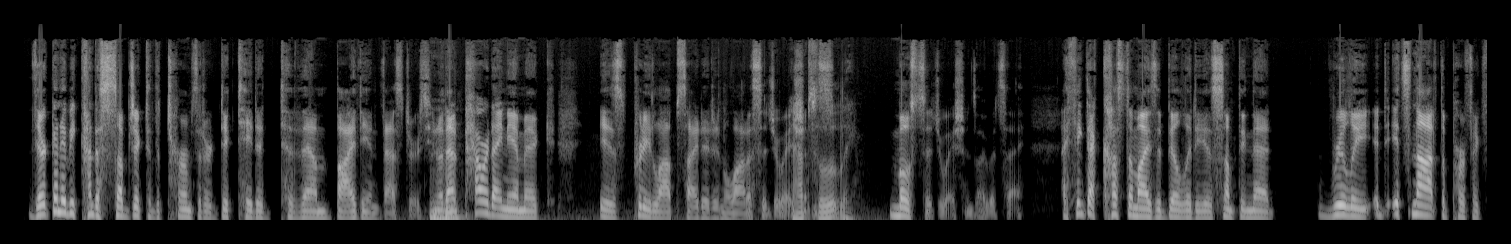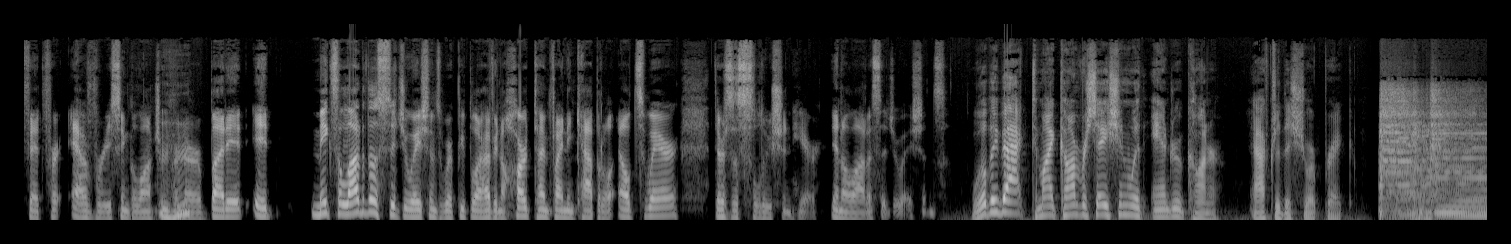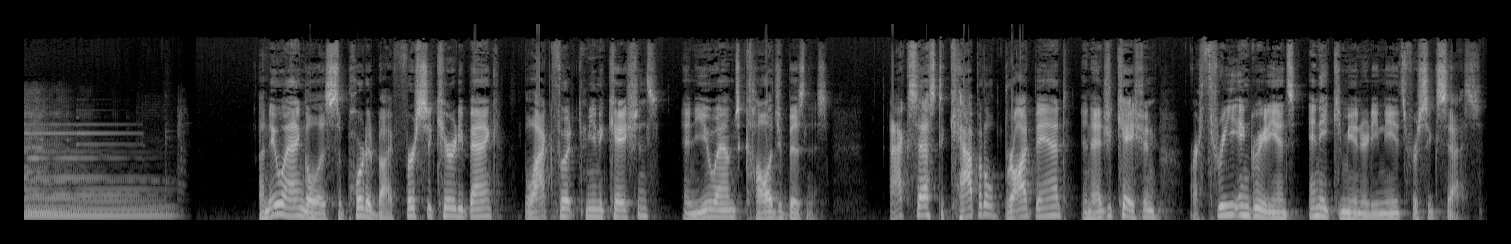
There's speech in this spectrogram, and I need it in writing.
they're going to be kind of subject to the terms that are dictated to them by the investors. You know, mm-hmm. that power dynamic is pretty lopsided in a lot of situations. Absolutely. Most situations, I would say. I think that customizability is something that really it, it's not the perfect fit for every single entrepreneur, mm-hmm. but it it makes a lot of those situations where people are having a hard time finding capital elsewhere, there's a solution here in a lot of situations. We'll be back to my conversation with Andrew Connor after this short break. A new angle is supported by First Security Bank Blackfoot Communications, and UM's College of Business. Access to capital, broadband, and education are three ingredients any community needs for success.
